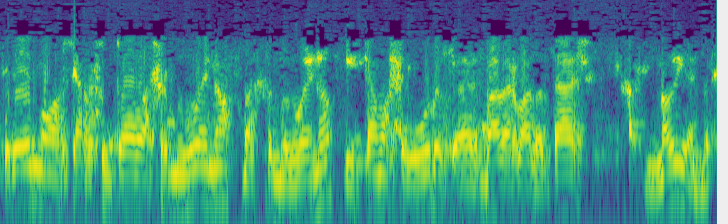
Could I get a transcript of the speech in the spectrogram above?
creemos que el resultado va a ser muy bueno, va a ser muy bueno y estamos seguros que va a haber balotaje en noviembre.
